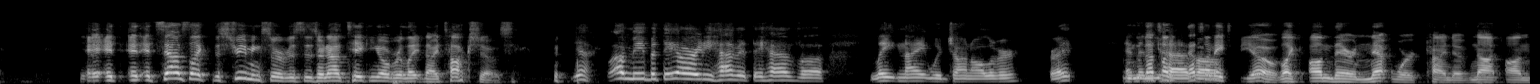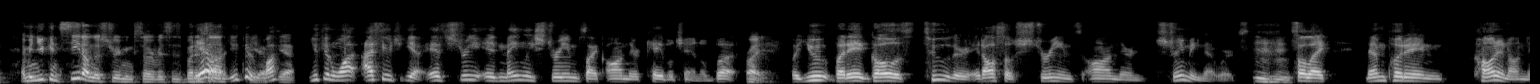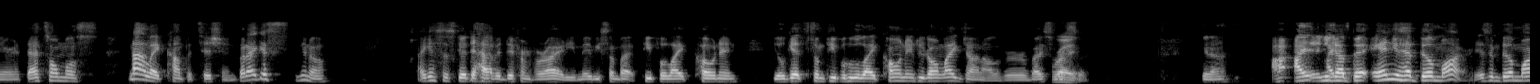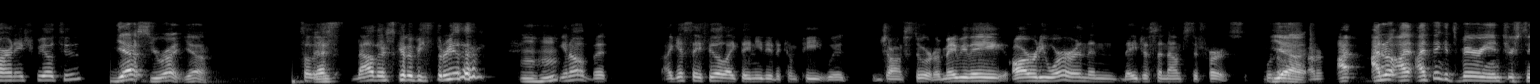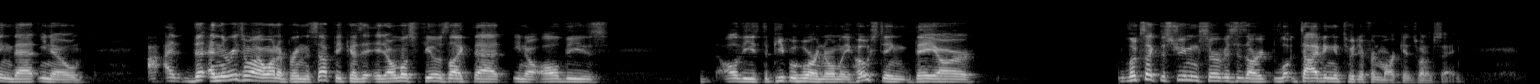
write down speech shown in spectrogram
It, it, it sounds like the streaming services are now taking over late night talk shows. Yeah. Well, I mean, but they already have it. They have uh, late night with John Oliver, right? And that's on have, that's on uh, HBO, like on their network, kind of, not on. I mean, you can see it on the streaming services, but it's yeah, on you can HBO, watch. Yeah, You can watch. I see. What you, yeah, it stream. It mainly streams like on their cable channel, but right. but you but it goes to their. It also streams on their streaming networks. hmm So like them putting Conan on there, that's almost not like competition, but I guess you know, I guess it's good to have a different variety. Maybe somebody people like Conan. You'll get some people who like Conan who don't like John Oliver, or vice versa. Right. You know, I, I, and you I- got and you have Bill Maher. Isn't Bill Maher on HBO too? yes, you're right. Yeah. So that's now there's gonna be three of them. Mm-hmm. you know, but I guess they feel like they needed to compete with Jon Stewart, or maybe they already were, and then they just announced it first. Who knows? Yeah. I don't, I, I don't I, I think it's very interesting that you know I, I- the, and the reason why I want to bring this up because it, it almost feels like that you know all these all these the people who are normally hosting they are looks like the streaming services are lo- diving into a different market is what I'm saying.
